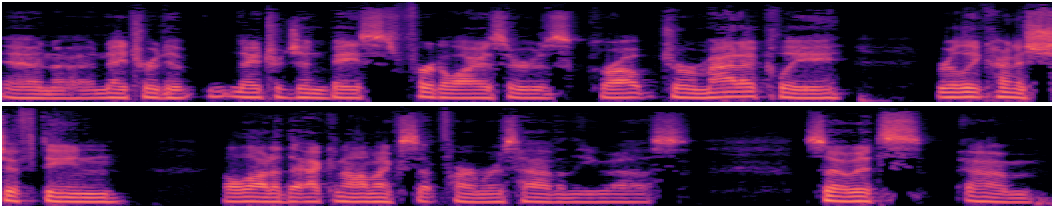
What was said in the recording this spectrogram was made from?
and uh, nitrogen nitrogen based fertilizers grow up dramatically, really kind of shifting a lot of the economics that farmers have in the U.S. So it's um,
